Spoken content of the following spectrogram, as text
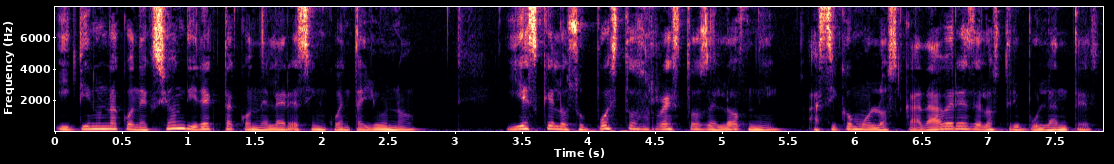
y tiene una conexión directa con el Área 51 y es que los supuestos restos del ovni, así como los cadáveres de los tripulantes,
